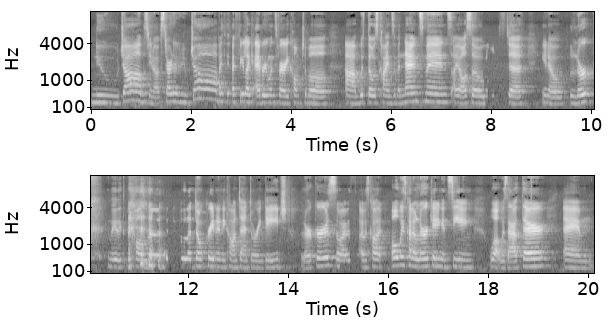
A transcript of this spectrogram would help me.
new jobs. You know, I've started a new job. I, th- I feel like everyone's very comfortable um, with those kinds of announcements. I also used to, you know, lurk. They, they call the, the, people that don't create any content or engage lurkers. So I was, I was kind of, always kind of lurking and seeing what was out there. Um,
